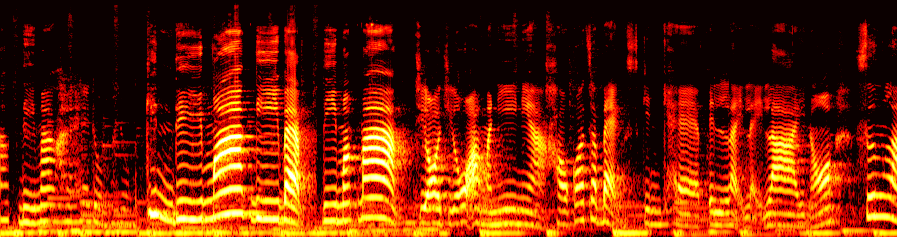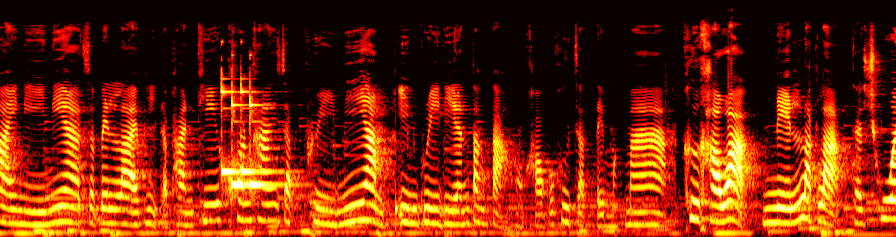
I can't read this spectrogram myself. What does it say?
ก ดีมากให้ให้ดมให้ดมกลิ่นดีมากดีแบบดีมากๆ Giorgio Armani เนี่ยเขาก็จะแบ่งสกินแคร์เป็นหลายๆลายเนาะซึ่งลายนี้เนี่ยจะเป็นลายผลิตภัณฑ์ที่ค่อนข้างจะพรีเมียมอินกรีเดียนต่างๆ ของเขาก็คือจัดเต็มมากๆ คือเขาอะเน้นหลักๆ จะช่วย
